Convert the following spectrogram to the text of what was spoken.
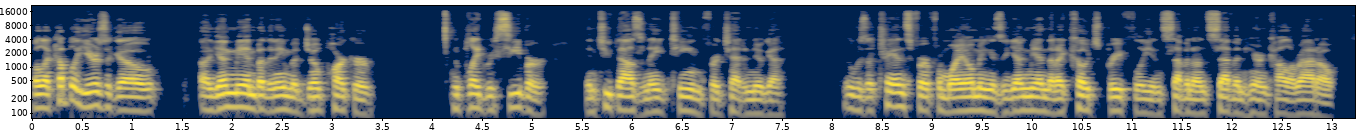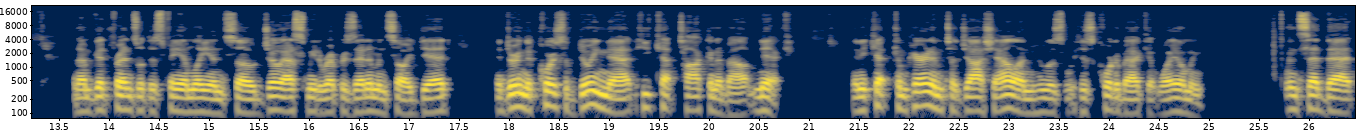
Well, a couple of years ago, a young man by the name of Joe Parker, who played receiver in 2018 for Chattanooga, who was a transfer from Wyoming, as a young man that I coached briefly in seven on seven here in Colorado. And I'm good friends with his family. And so Joe asked me to represent him, and so I did. And during the course of doing that, he kept talking about Nick. And he kept comparing him to Josh Allen, who was his quarterback at Wyoming, and said that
